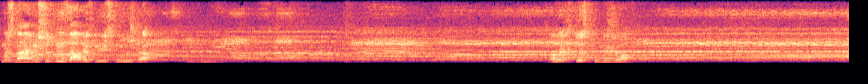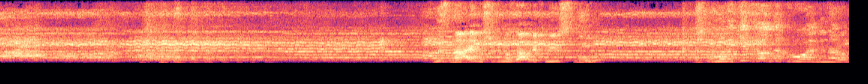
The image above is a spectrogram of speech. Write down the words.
Ми ж знаємо, що динозаврів не існує, так? Але хтось побіжав. Ми знаємо, що динозаврів не існує. Штурмовики Зв'язних воїн, народ.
